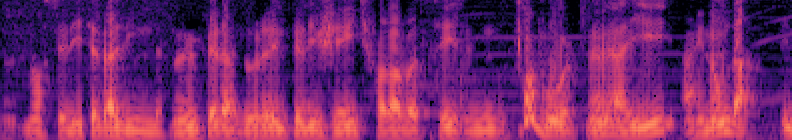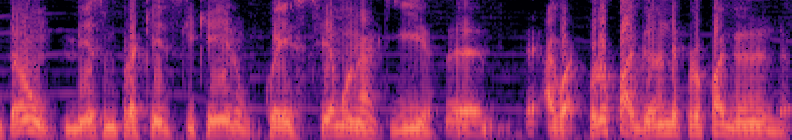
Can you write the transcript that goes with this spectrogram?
a nossa elite era linda. O imperador era inteligente, falava seis línguas. Por favor, né? Aí, aí não dá. Então, mesmo para aqueles que queiram conhecer a monarquia, é, agora, propaganda é propaganda.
